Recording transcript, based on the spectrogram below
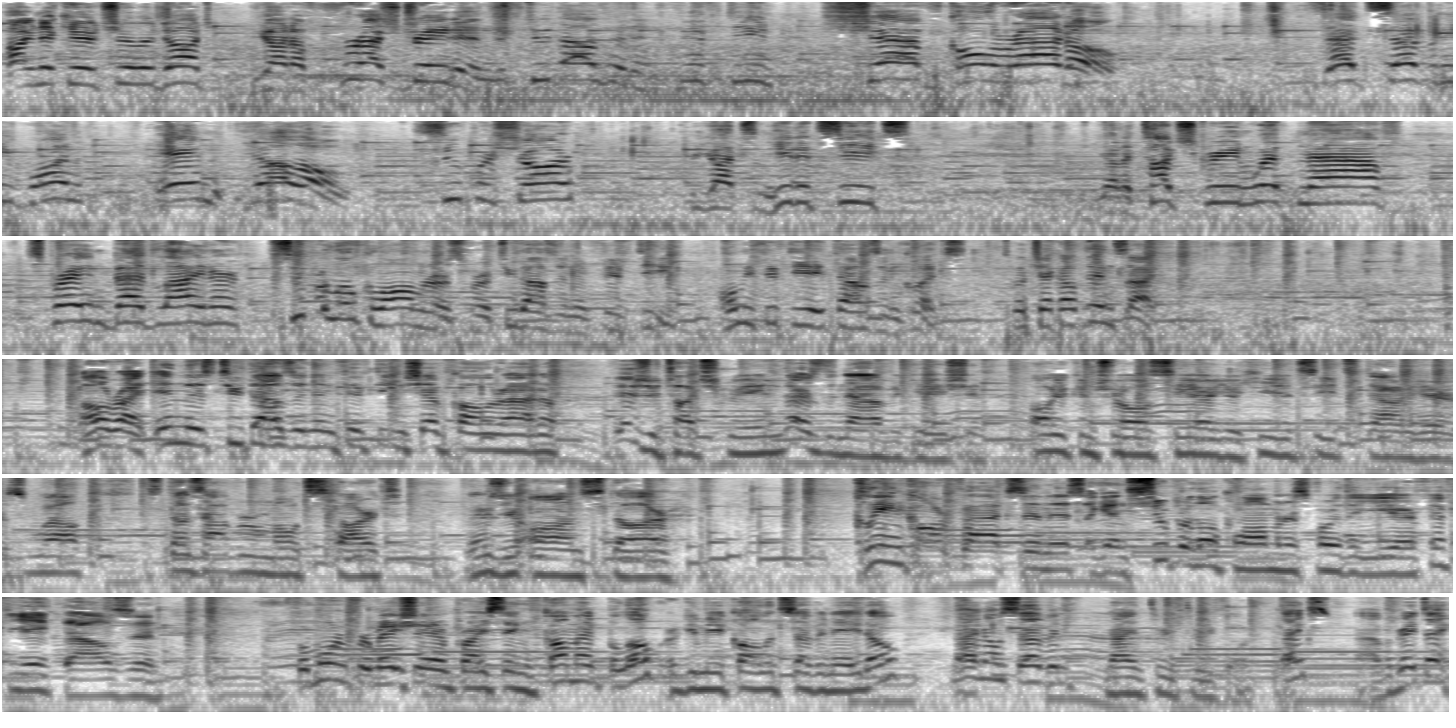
Hi, Nick here at Sherwood Dodge. We got a fresh trade-in, the 2015 Chev Colorado. Z71 in yellow. Super sharp. We got some heated seats. We got a touchscreen with nav, spray and bed liner, super low kilometers for a 2015. Only 58,000 clicks. Let's go check out the inside. All right, in this 2015 Chev Colorado, there's your touchscreen, there's the navigation, all your controls here, your heated seats down here as well. This does have a remote start. There's your OnStar. Clean Carfax in this. Again, super low kilometers for the year, 58,000. For more information and pricing, comment below or give me a call at 780-907-9334. Thanks. Have a great day.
